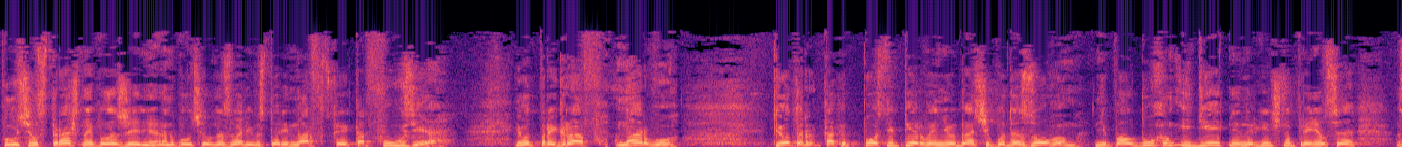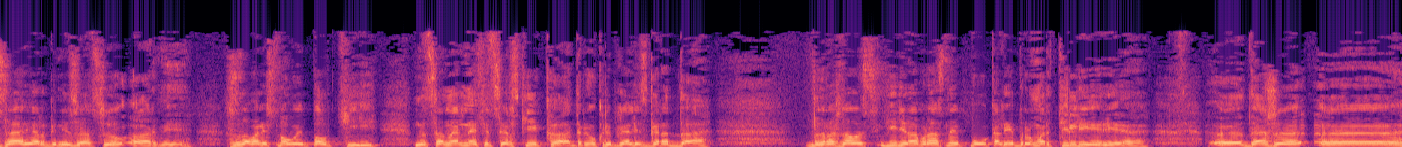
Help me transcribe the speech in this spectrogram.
получил страшное положение. Оно получило название в истории «Нарвская конфузия». И вот проиграв Нарву, Петр, как и после первой неудачи под Азовом, не пал духом и деятельно энергично принялся за реорганизацию армии. Создавались новые полки, национальные офицерские кадры, укреплялись города, возрождалась единообразная по калибрам артиллерия. Э, даже э,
